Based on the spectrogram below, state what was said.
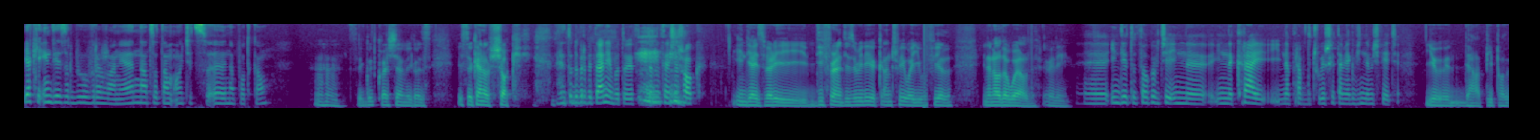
Jakie Indie zrobiły wrażenie? Na co tam ojciec napotkał? it's a good question because it's a kind of shock. To dobre pytanie, bo to jest w pewnym sensie szok. India is very different. It's really a country where you feel in another world, really. E, Indie to całkowicie inny, inny kraj i naprawdę czujesz się tam jak w innym świecie. You, there are people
